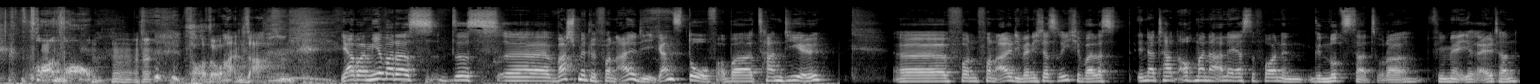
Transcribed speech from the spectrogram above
Torso. Sorso Hansa. Ja, bei mir war das das äh, Waschmittel von Aldi. Ganz doof, aber Tandil äh, von, von Aldi, wenn ich das rieche, weil das in der Tat auch meine allererste Freundin genutzt hat oder vielmehr ihre Eltern.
